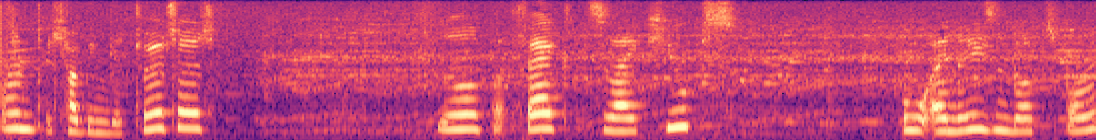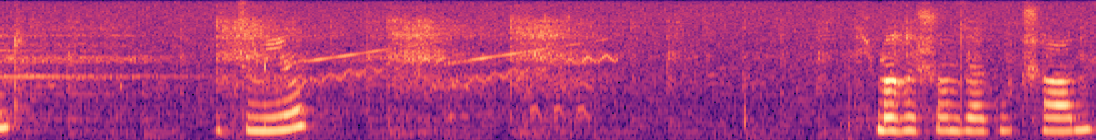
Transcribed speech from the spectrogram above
Und ich habe ihn getötet. So, perfekt. Zwei Cubes. Oh, ein Riesenbot spawnt. Zu mir. Ich mache schon sehr gut Schaden.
